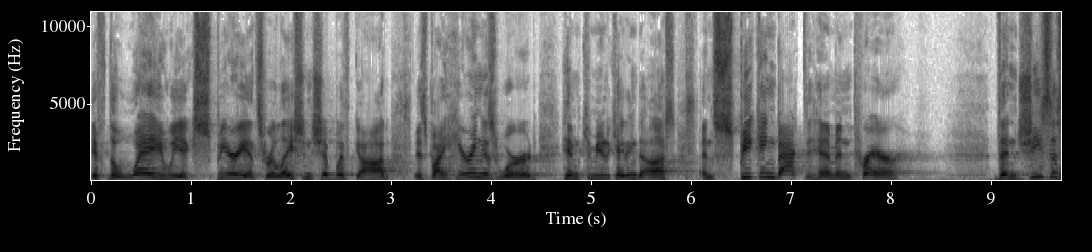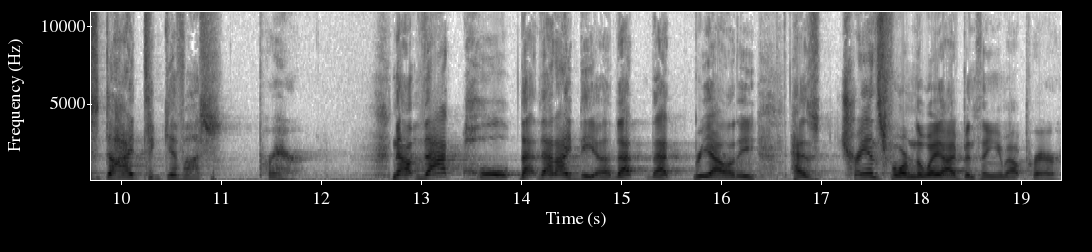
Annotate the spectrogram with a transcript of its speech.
If the way we experience relationship with God is by hearing His Word, Him communicating to us, and speaking back to Him in prayer, then Jesus died to give us prayer. Now, that whole, that, that idea, that, that reality has transformed the way I've been thinking about prayer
